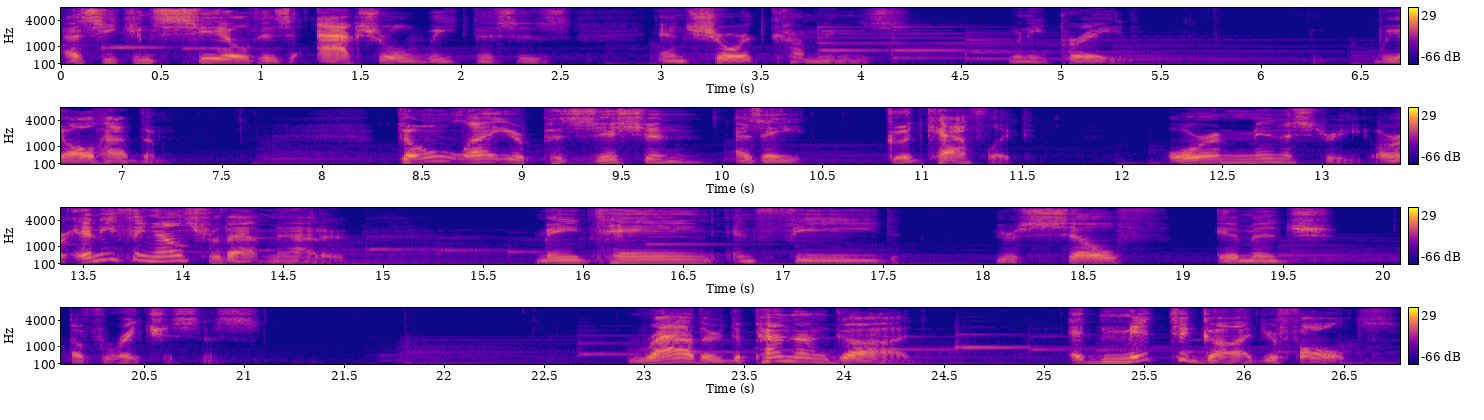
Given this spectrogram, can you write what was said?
as he concealed his actual weaknesses and shortcomings when he prayed. We all have them. Don't let your position as a good Catholic or a ministry or anything else for that matter maintain and feed your self image of righteousness. Rather, depend on God. Admit to God your faults.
